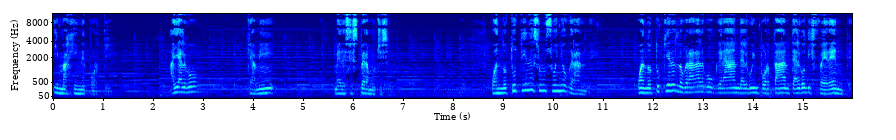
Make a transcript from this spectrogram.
imagine por ti. Hay algo que a mí me desespera muchísimo. Cuando tú tienes un sueño grande, cuando tú quieres lograr algo grande, algo importante, algo diferente,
